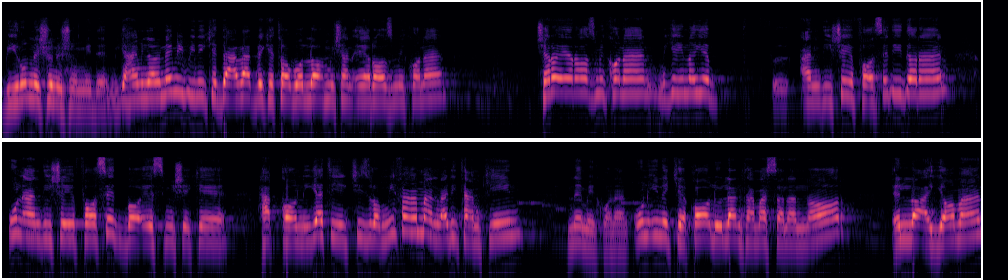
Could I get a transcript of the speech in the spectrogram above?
بیرون نشونشون میده. میگه همینا رو نمی‌بینی که دعوت به کتاب الله میشن اعراض می‌کنن؟ چرا اعراض می‌کنن؟ میگه اینا یه اندیشه فاسدی دارن. اون اندیشه فاسد باعث میشه که حقانیت یک چیز رو می‌فهمن ولی تمکین نمی‌کنن. اون اینه که قالوا لن تمسنا النار الا ایاما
